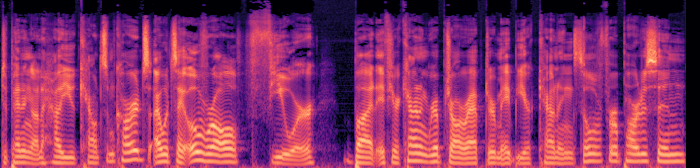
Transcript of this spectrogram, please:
depending on how you count some cards. I would say overall fewer, but if you're counting Ripjaw Raptor, maybe you're counting Silver for a Partisan.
